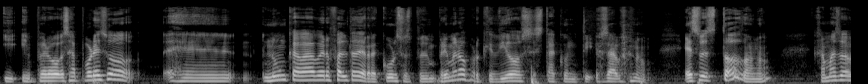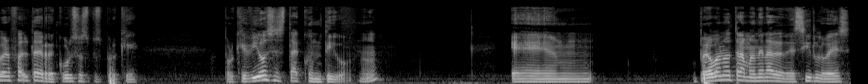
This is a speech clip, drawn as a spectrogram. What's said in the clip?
Y, pero, o sea, por eso eh, nunca va a haber falta de recursos. Primero porque Dios está contigo. O sea, bueno, eso es todo, ¿no? Jamás va a haber falta de recursos, pues porque, porque Dios está contigo, ¿no? Eh, pero bueno, otra manera de decirlo es,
